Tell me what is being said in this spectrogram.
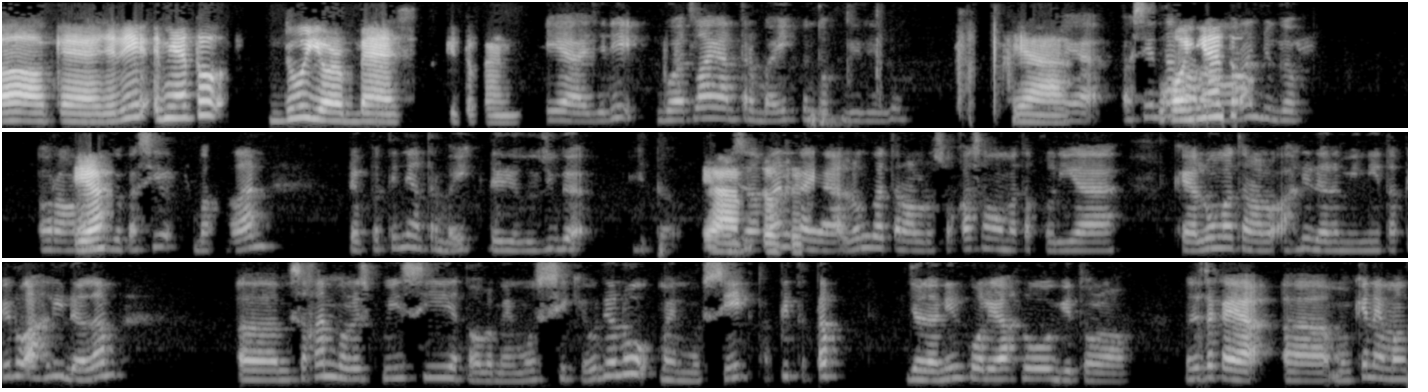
Oh, oke. Okay. jadi ini tuh do your best gitu kan? Iya jadi buatlah yang terbaik untuk diri lu. Ya kayak pasti pokoknya orang, -orang tuh juga orang-orang ya. juga pasti bakalan dapetin yang terbaik dari lu juga gitu. Ya, misalkan betul, kayak lu nggak terlalu suka sama mata kuliah kayak lu nggak terlalu ahli dalam ini tapi lu ahli dalam uh, misalkan nulis puisi atau lu main musik ya udah lu main musik tapi tetap jalanin kuliah lu gitu loh. Maksudnya kayak uh, mungkin emang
